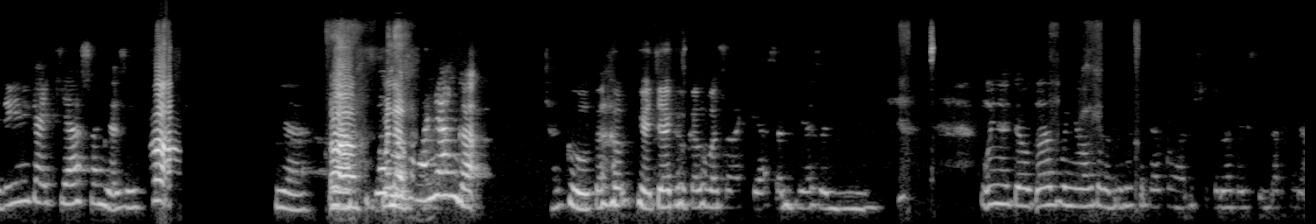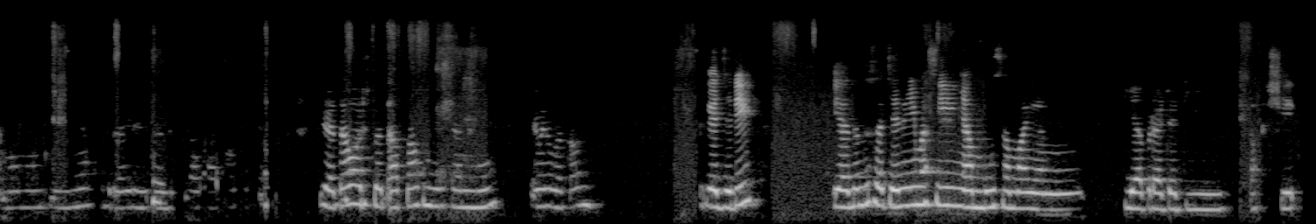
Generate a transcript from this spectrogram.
Jadi ini kayak kiasan nggak sih? Iya. Ah, Nah, aku benar. masalahnya nggak jago kalau nggak jago kalau masalah kiasan kiasan gini. Punya coklat, punya waktu dan terus aku harus setelah dari sebentar tidak mau aku berada di dalam tahu apa tidak tahu harus buat apa aku memilikanmu. Ya minum tahun. Oke, jadi ya tentu saja ini masih nyambung sama yang dia berada di toxic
